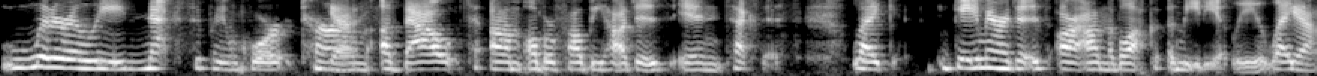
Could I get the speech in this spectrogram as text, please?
literally next Supreme Court term yes. about um, Obergefell v. Hodges in Texas. Like gay marriages are on the block immediately. Like, yeah.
